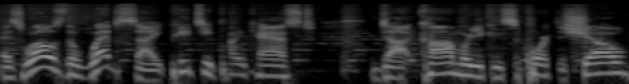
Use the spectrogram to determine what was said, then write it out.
as well as the website, ptpintcast.com, where you can support the show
